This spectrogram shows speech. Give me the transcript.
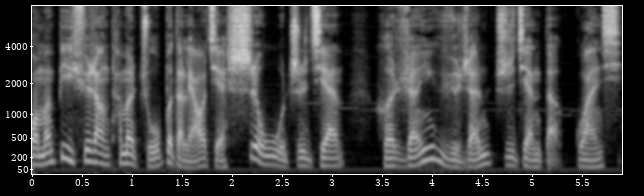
我们必须让他们逐步的了解事物之间和人与人之间的关系。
